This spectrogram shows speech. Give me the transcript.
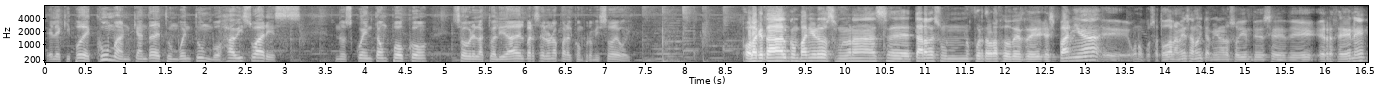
el equipo de Kuman que anda de tumbo en tumbo. Javi Suárez nos cuenta un poco sobre la actualidad del Barcelona para el compromiso de hoy. Hola, ¿qué tal compañeros? Muy buenas eh, tardes, un fuerte abrazo desde España, eh, bueno, pues a toda la mesa, ¿no? Y también a los oyentes eh, de RCN.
